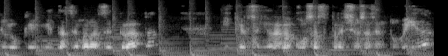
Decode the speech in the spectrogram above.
de lo que esta semana se trata y que el Señor haga cosas preciosas en tu vida,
